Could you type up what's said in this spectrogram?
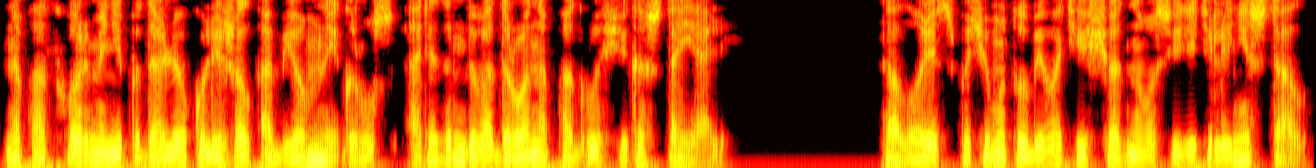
На платформе неподалеку лежал объемный груз, а рядом два дрона-погрузчика стояли. Талорец почему-то убивать еще одного свидетеля не стал,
